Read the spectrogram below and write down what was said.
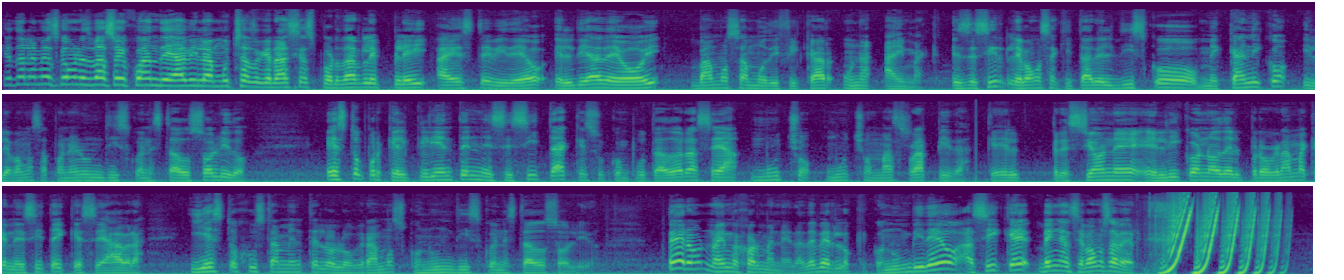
¿Qué tal amigos? ¿Cómo les va? Soy Juan de Ávila. Muchas gracias por darle play a este video. El día de hoy vamos a modificar una iMac. Es decir, le vamos a quitar el disco mecánico y le vamos a poner un disco en estado sólido. Esto porque el cliente necesita que su computadora sea mucho, mucho más rápida. Que él presione el icono del programa que necesita y que se abra. Y esto justamente lo logramos con un disco en estado sólido. Pero no hay mejor manera de verlo que con un video. Así que vénganse, vamos a ver.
